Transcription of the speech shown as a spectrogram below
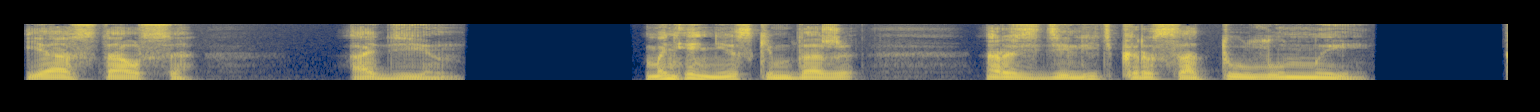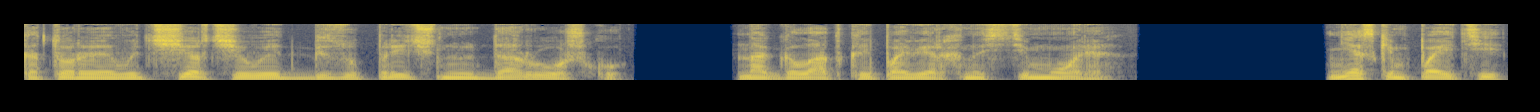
Я остался один. Мне не с кем даже разделить красоту луны, которая вычерчивает безупречную дорожку на гладкой поверхности моря. Не с кем пойти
